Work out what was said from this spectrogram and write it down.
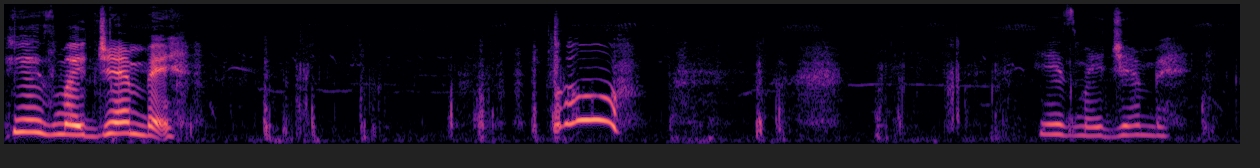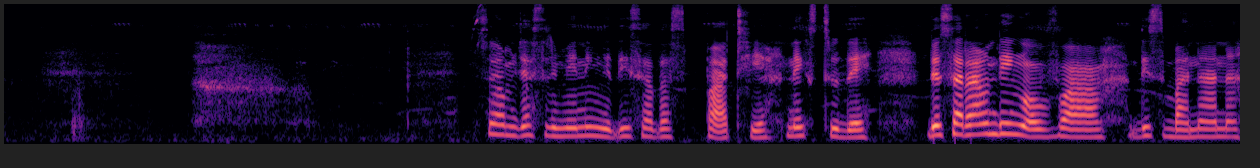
Here is my jembe. Ooh. Here is my jembe. So I'm just remaining with this other part here next to the the surrounding of uh, this banana.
